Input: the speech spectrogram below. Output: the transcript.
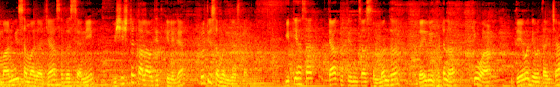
मानवी समाजाच्या सदस्यांनी विशिष्ट कालावधीत केलेल्या कृतीसंबंधी असतात. इतिहासात त्या कृतींचा संबंध दैवी घटना किंवा देवदेवतांच्या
